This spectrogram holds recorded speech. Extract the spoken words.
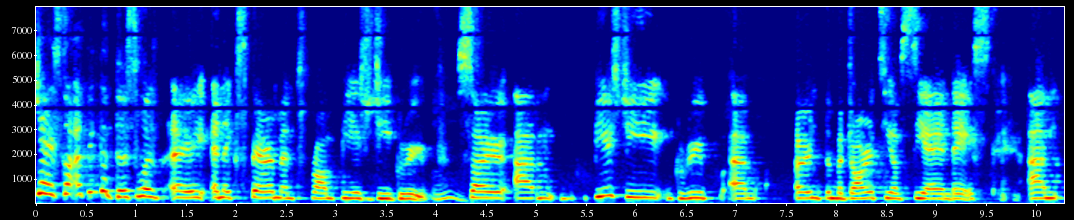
Yes, so I think that this was a an experiment from PSG Group. Mm. So um, PSG Group um, owned the majority of CA&S. Um,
